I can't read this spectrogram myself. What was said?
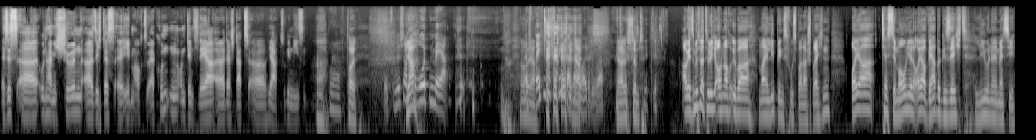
Es ist äh, unheimlich schön, äh, sich das äh, eben auch zu erkunden und den Flair äh, der Stadt äh, ja, zu genießen. Ah, ja. Toll. Jetzt sind wir schon ja. am Roten Meer. Oh, da sprechen wir später ja. nochmal drüber. Ja, das stimmt. Aber jetzt müssen wir natürlich auch noch über meinen Lieblingsfußballer sprechen. Euer Testimonial, euer Werbegesicht, Lionel Messi.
